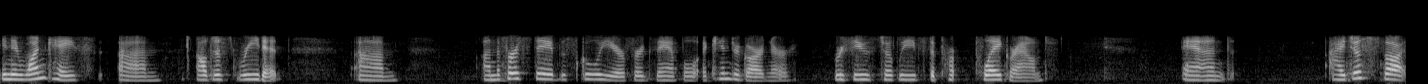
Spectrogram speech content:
and in one case, um, I'll just read it. Um, on the first day of the school year, for example, a kindergartner refused to leave the pr- playground. And I just thought,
